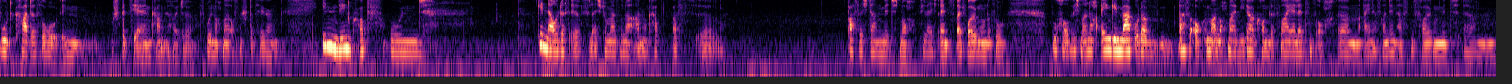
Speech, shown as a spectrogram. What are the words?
Wut gerade so im Speziellen kam mir heute früh nochmal auf dem Spaziergang in den Kopf und genau, dass ihr vielleicht schon mal so eine Ahnung habt, was äh, was ich dann mit noch vielleicht ein, zwei Folgen oder so, worauf ich mal noch eingehen mag oder was auch immer noch mal wiederkommt. Das war ja letztens auch ähm, eine von den ersten Folgen mit ähm,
